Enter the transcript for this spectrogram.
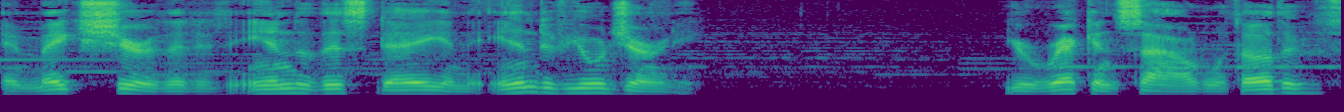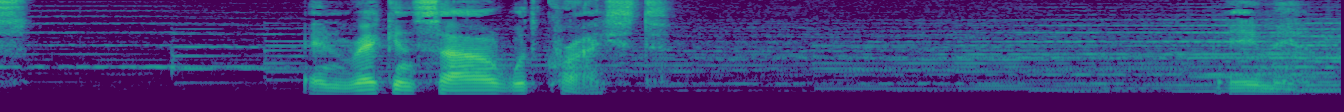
And make sure that at the end of this day and the end of your journey, you're reconciled with others and reconciled with Christ. Amen.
